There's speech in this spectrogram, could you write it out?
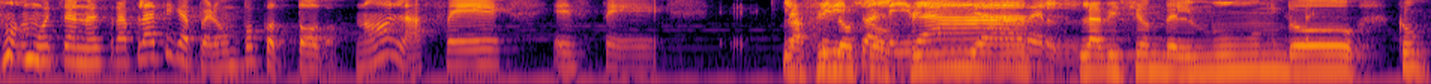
como mucho en nuestra plática, pero un poco todo, ¿no? La fe, este... La, filosofía, la visión del mundo, con,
